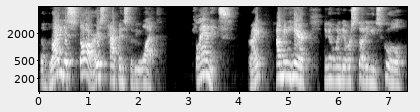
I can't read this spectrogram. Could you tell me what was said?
the brightest stars happens to be what? Planets, right? How many here, you know, when they were studying in school,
